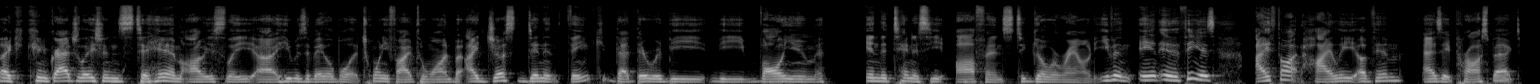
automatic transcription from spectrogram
like congratulations to him obviously. Uh, he was available at 25 to 1 but i just didn't think that there would be the volume in the tennessee offense to go around. Even and, and the thing is i thought highly of him as a prospect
